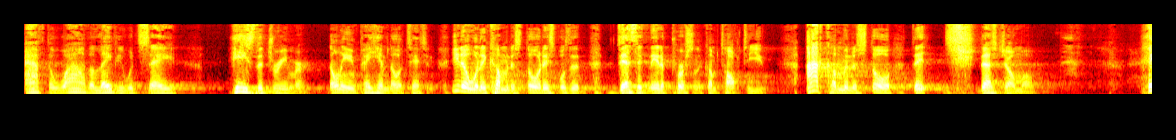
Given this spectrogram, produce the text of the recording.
after a while, the lady would say, "He's the dreamer. Don't even pay him no attention." You know, when they come in the store, they're supposed to designate a person to come talk to you. I come in the store, they, that's Jomo. He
